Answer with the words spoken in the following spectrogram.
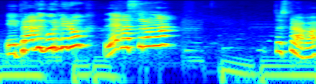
Y, prawy górny róg. Lewa strona. To jest prawa.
